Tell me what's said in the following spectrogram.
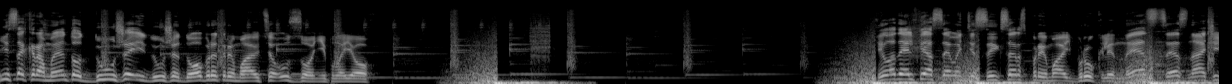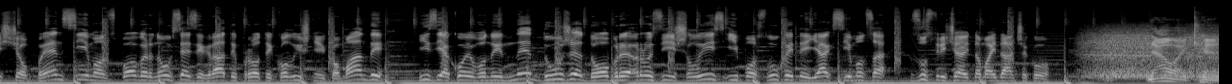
і Сакраменто дуже і дуже добре тримаються у зоні плей-офф. Філадельфія 76ers приймають Бруклін Нетс. Це значить, що Бен Сімонс повернувся зіграти проти колишньої команди, із якою вони не дуже добре розійшлись. І послухайте, як Сімонса зустрічають на майданчику. Now I can.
